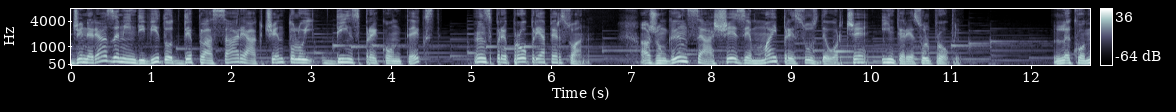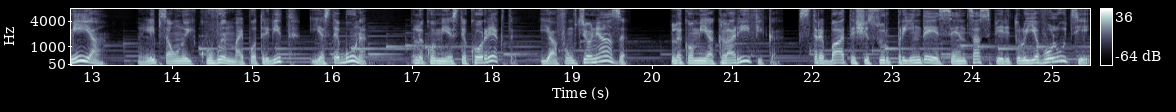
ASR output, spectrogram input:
generează în individ o deplasare a accentului dinspre context înspre propria persoană, ajungând să așeze mai presus de orice interesul propriu. Lăcomia, în lipsa unui cuvânt mai potrivit, este bună. Lăcomia este corectă, ea funcționează. Lăcomia clarifică, străbate și surprinde esența spiritului evoluției.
